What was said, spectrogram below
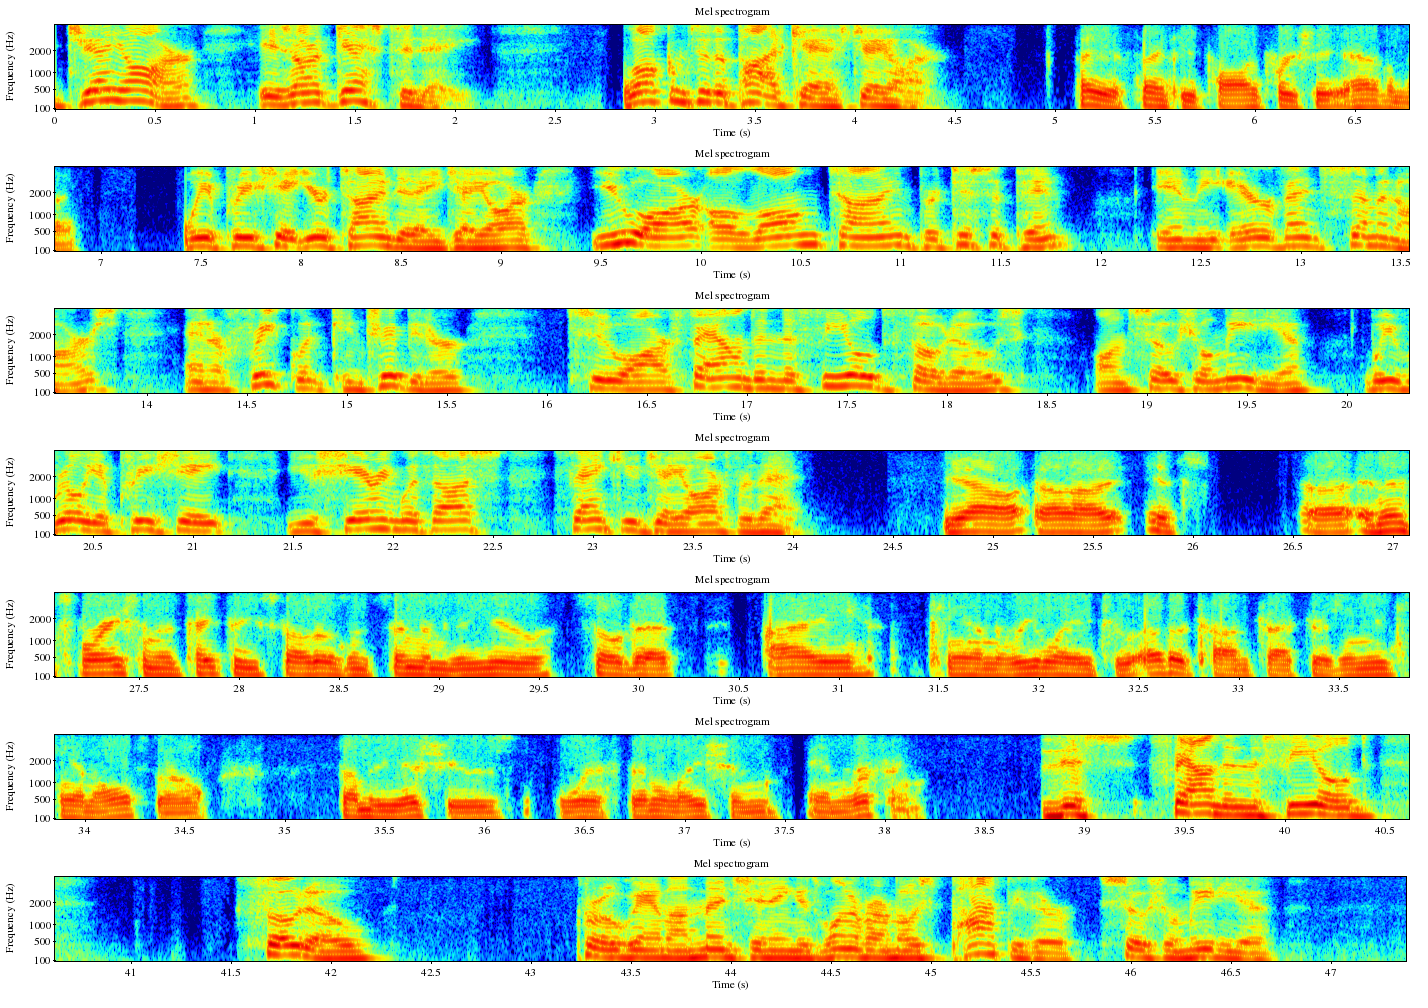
JR is our guest today. Welcome to the podcast, JR. Hey, thank you, Paul. I appreciate you having me. We appreciate your time today, JR. You are a longtime participant in the AirVent seminars and a frequent contributor to our Found in the Field photos on social media. We really appreciate you sharing with us. Thank you, JR, for that. Yeah, uh, it's uh, an inspiration to take these photos and send them to you so that I can relay to other contractors and you can also some of the issues with ventilation and roofing. This found in the field photo program I'm mentioning is one of our most popular social media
